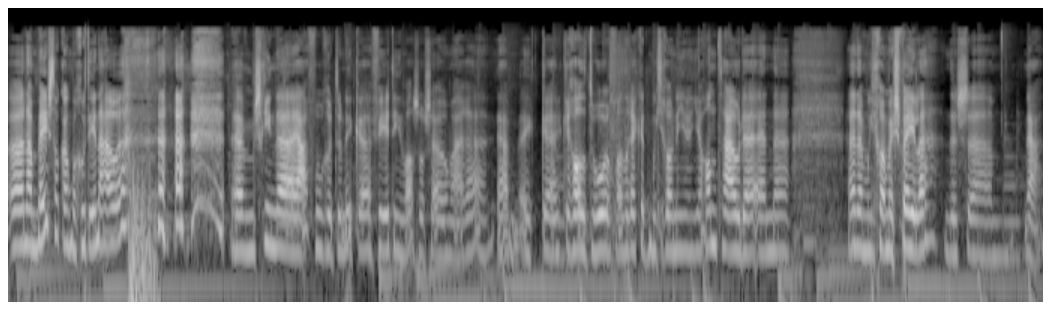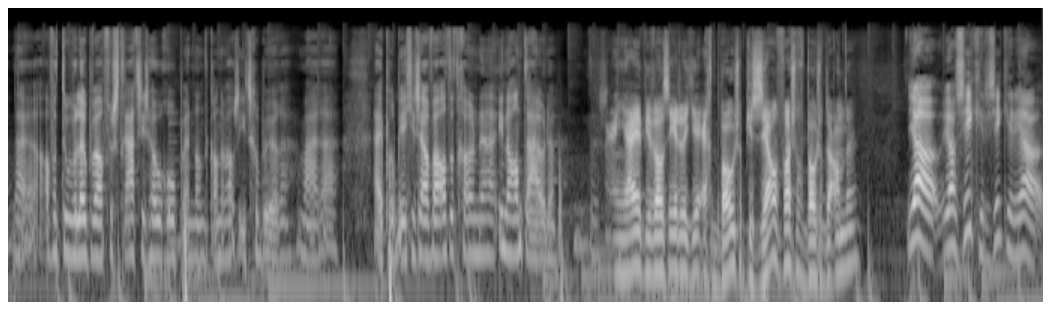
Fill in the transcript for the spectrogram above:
Uh, nou, meestal kan ik me goed inhouden. uh, misschien uh, ja, vroeger toen ik 14 was of zo. Maar ja, ik kreeg altijd te horen van racket moet je gewoon in je, je hand houden. En daar moet je gewoon mee spelen. Dus ehm, ja, nou, af en toe we lopen wel frustraties hoog op. En dan kan er wel eens iets gebeuren. Maar hij probeert jezelf wel altijd gewoon in de hand te houden. Dus. En jij, heb je wel eens eerder dat je echt boos op jezelf was of boos op de ander? Ja, ja zeker, zeker. Ja.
